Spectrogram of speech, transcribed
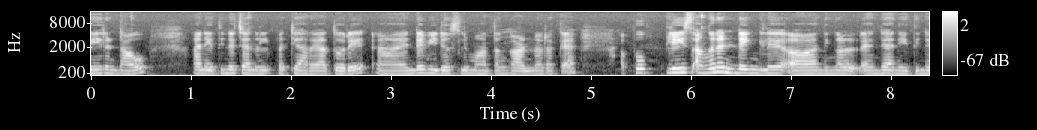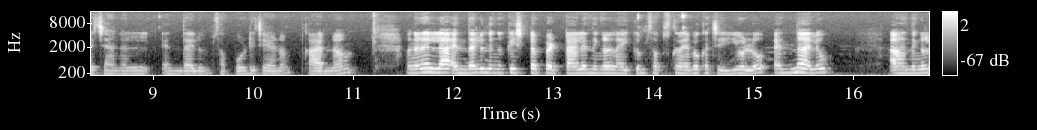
പേരുണ്ടാവും. അനിയത്തിന്റെ ചാനലിനെ പറ്റി അറിയാത്തവർ എന്റെ വീഡിയോസിൽ മാത്രം കാണുന്നവരൊക്കെ. അപ്പോൾ പ്ലീസ് അങ്ങനെ ഉണ്ടെങ്കിൽ നിങ്ങൾ എന്റെ അനിയത്തിന്റെ ചാനൽ എന്തായാലും സപ്പോർട്ട് ചെയ്യണം. കാരണം അങ്ങനെയല്ല എന്തായാലും നിങ്ങൾക്ക് ഇഷ്ടപ്പെട്ടാലേ നിങ്ങൾ ലൈക്കും സബ്സ്ക്രൈബൊക്കെ ചെയ്യുള്ളൂ. എന്നാലും നിങ്ങൾ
